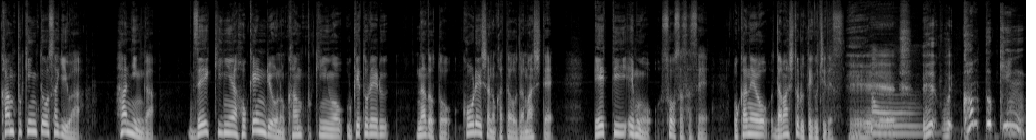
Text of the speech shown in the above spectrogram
還付金等詐欺は犯人が税金や保険料の還付金を受け取れるなどと高齢者の方を騙して ATM を操作させお金を騙し取る手口です。えー。えこれ還付金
